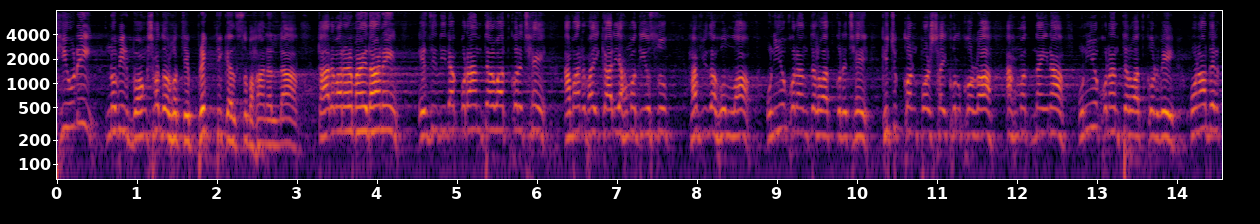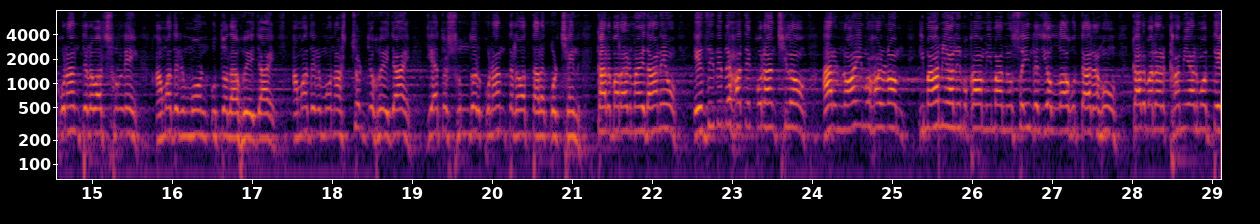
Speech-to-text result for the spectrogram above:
থিওরি, নবীর বংশধর হচ্ছে প্র্যাকটিক্যাল সুবাহান আল্লাহ কারবারের ময়দানে এজিদিরা কোরআন তেলাওয়াত করেছে। আমার ভাই কারি আহমদ ইউসুফ হাফিজাহুল্লাহ, উনিও কোরআন তেলাওয়াত করেছে। কিছুক্ষণ পর সাইকুল কররা, আহমদ নাইনা, উনিও কোরআন তেলাওয়াত করবে। ওনাদের কোরআন তেলাওয়াত শুনলে আমাদের মন উতলা হয়ে যায়, আমাদের মন আশ্চর্য হয়ে যায় যে এত সুন্দর কোরআন তেলাওয়াত তারা করছেন। কারবারার ময়দানেও এজিদের হাতে কোরআন ছিল। আর নয় মহরম, ইমামি আলী মুকাম, ইমাম হুসাইন রাজি আল্লাহ তারাহু কারবারার খামিয়ার মধ্যে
